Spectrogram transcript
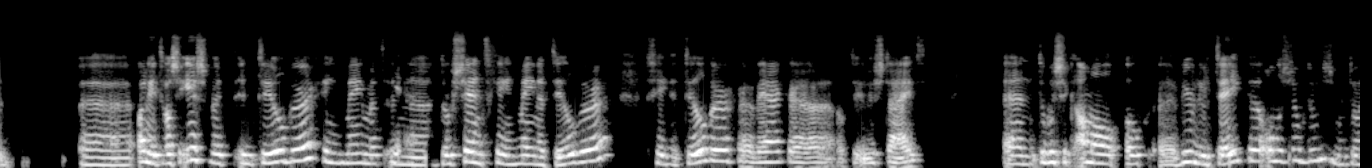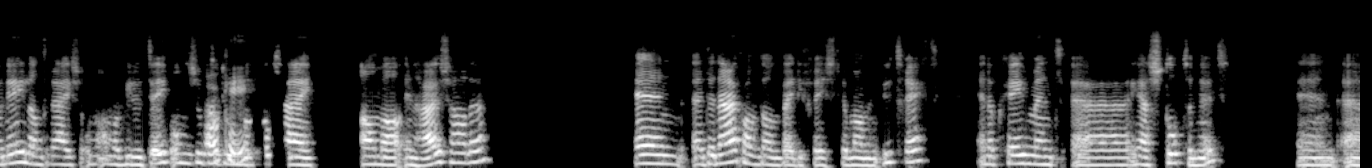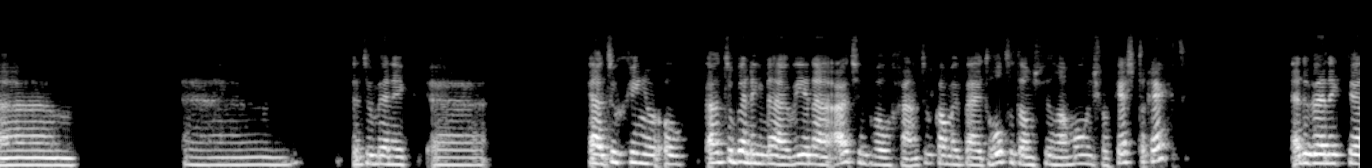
Uh, oh nee, het was eerst in Tilburg. Ging ik mee met een docent ging ik mee naar Tilburg. Dus ging in Tilburg werken op de universiteit. En toen moest ik allemaal ook bibliotheekonderzoek doen. Dus ik moest door Nederland reizen om allemaal bibliotheekonderzoek te doen. Wat zij allemaal in huis hadden. En daarna kwam dan bij die vreselijke man in Utrecht. En op een gegeven moment uh, ja, stopte het. En, ehm, ehm, en toen ben ik. Uh, ja, toen gingen we ook. En toen ben ik naar, weer naar een gegaan. Toen kwam ik bij het Rotterdams Philharmonisch Orkest terecht. En toen ben ik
